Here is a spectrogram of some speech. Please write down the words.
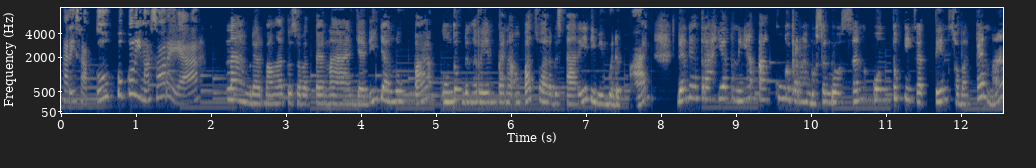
hari Sabtu pukul 5 sore ya. Nah, benar banget tuh Sobat Pena. Jadi jangan lupa untuk dengerin Pena 4 Suara Bestari di minggu depan. Dan yang terakhir nih, aku gak pernah bosen-bosen untuk ingetin Sobat Pena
